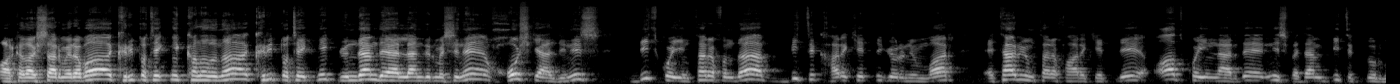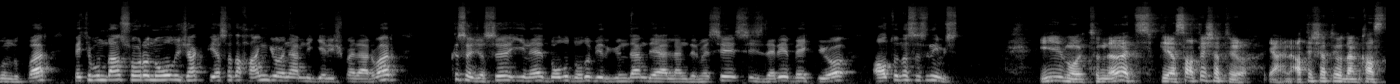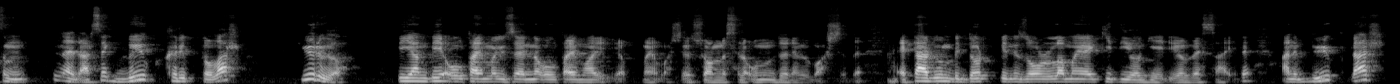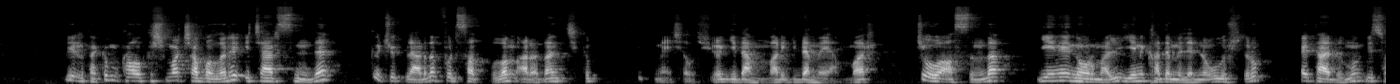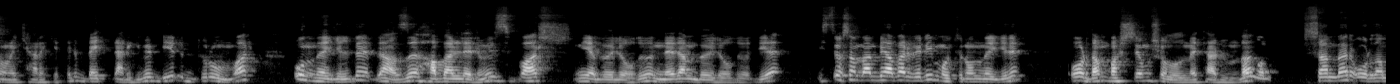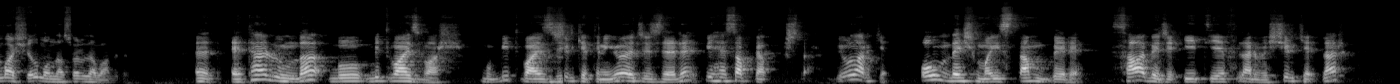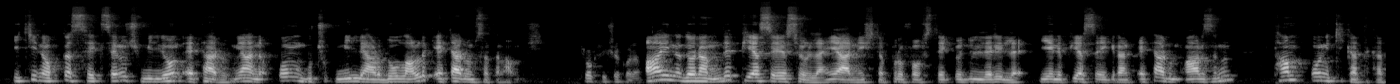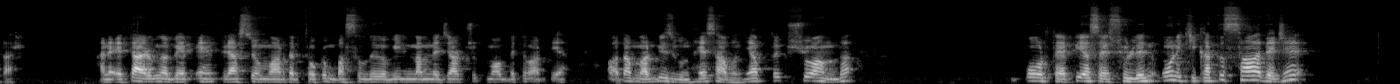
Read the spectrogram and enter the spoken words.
Arkadaşlar merhaba. Kripto Teknik kanalına, Kripto Teknik gündem değerlendirmesine hoş geldiniz. Bitcoin tarafında bir tık hareketli görünüm var. Ethereum tarafı hareketli. Altcoin'lerde nispeten bir tık durgunluk var. Peki bundan sonra ne olacak? Piyasada hangi önemli gelişmeler var? Kısacası yine dolu dolu bir gündem değerlendirmesi sizleri bekliyor. Altu nasılsın iyi misin? İyi Moytun. Evet piyasa ateş atıyor. Yani ateş atıyordan kastım ne dersek büyük kriptolar yürüyor. BNB all time high üzerine all time yapmaya başladı. Şu an mesela onun dönemi başladı. Ethereum bir 4000'i zorlamaya gidiyor geliyor vesaire. Hani büyükler bir takım kalkışma çabaları içerisinde küçükler de fırsat bulan aradan çıkıp gitmeye çalışıyor. Giden var, gidemeyen var. Çoğu aslında yeni normali, yeni kademelerini oluşturup Ethereum'un bir sonraki hareketini bekler gibi bir durum var. Bununla ilgili de bazı haberlerimiz var. Niye böyle oluyor, neden böyle oluyor diye. İstiyorsan ben bir haber vereyim Moytun onunla ilgili. Oradan başlamış olalım Ethereum'dan. Tamam. Sen ver oradan başlayalım ondan sonra devam edelim. Evet, Ethereum'da bu Bitwise var. Bu Bitwise şirketinin yöneticileri bir hesap yapmışlar. Diyorlar ki 15 Mayıs'tan beri sadece ETF'ler ve şirketler 2.83 milyon Ethereum yani 10.5 milyar dolarlık Ethereum satın almış. Çok yüksek oran. Aynı dönemde piyasaya sürülen yani işte Proof of Stake ödülleriyle yeni piyasaya giren Ethereum arzının tam 12 katı kadar. Hani Ethereum'da bir hep enflasyon vardır, token basıldığı bilmem ne carçuk muhabbeti vardı ya. Adamlar biz bunun hesabını yaptık. Şu anda ortaya piyasaya sürülenin 12 katı sadece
